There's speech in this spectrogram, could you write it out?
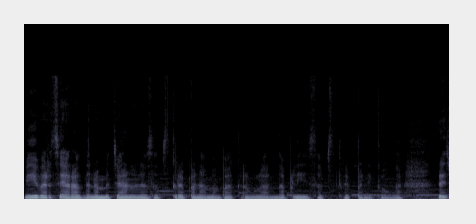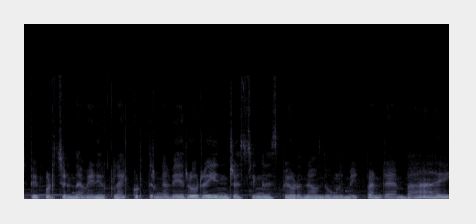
வீவர்ஸ் யாராவது நம்ம சேனலை சப்ஸ்கிரைப் பண்ணாமல் பார்க்குறவங்களா இருந்தால் ப்ளீஸ் சப்ஸ்கிரைப் பண்ணிக்கோங்க. ரெசிபி பிடிச்சிருந்தா வீடியோக்கு லைக் கொடுத்துருங்க. வேறொரு இன்ட்ரெஸ்டிங் ரெசிபியோட நான் வந்து உங்களை மீட் பண்ணுறேன் பாய்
